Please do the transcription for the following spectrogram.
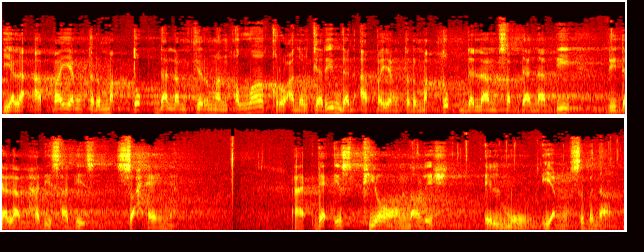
ialah apa yang termaktub dalam firman Allah Quranul Karim dan apa yang termaktub dalam sabda Nabi di dalam hadis-hadis sahihnya. Uh, that is pure knowledge, ilmu yang sebenar.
